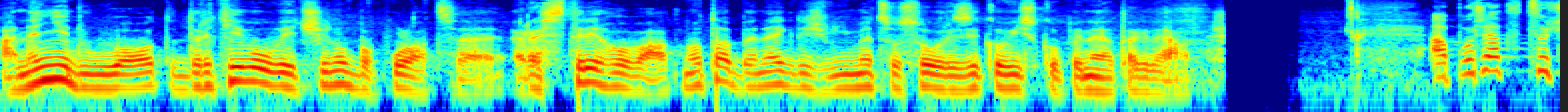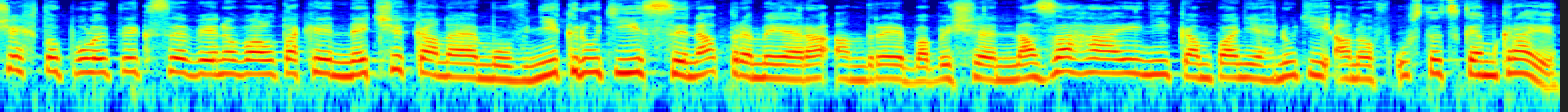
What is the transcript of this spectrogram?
a není důvod drtivou většinu populace restrihovat, notabene, když víme, co jsou rizikové skupiny a tak dále. A pořád co Čech to politik se věnoval také nečekanému vniknutí syna premiéra Andreje Babiše na zahájení kampaně Hnutí Ano v Ústeckém kraji.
